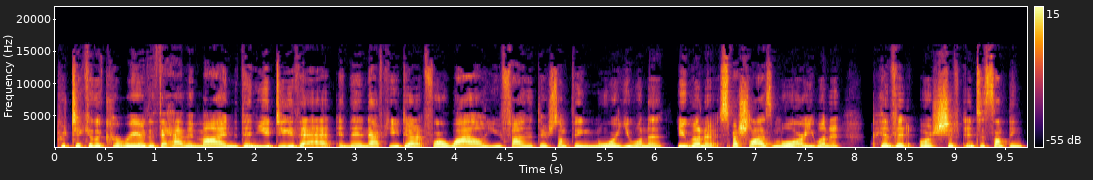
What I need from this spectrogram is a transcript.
particular career that they have in mind. Then you do that. And then after you've done it for a while, you find that there's something more you want to, you want to specialize more. You want to pivot or shift into something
